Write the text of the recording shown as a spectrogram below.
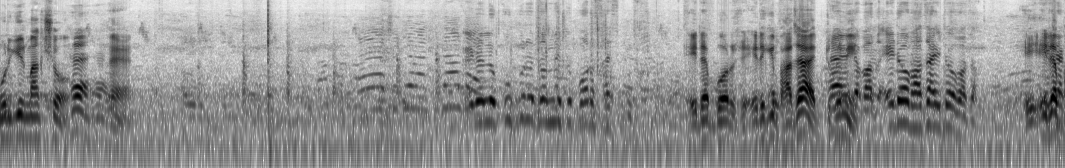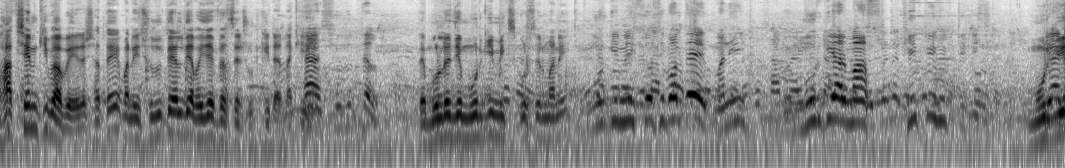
মুরগির মাংস? হ্যাঁ, হ্যাঁ। হ্যাঁ। এটা হলো কুকুরের জন্য একটু বড় সাইজ করছি এটা বড় এটা কি ভাজা হ্যাঁ একটুখানি? এটাও ভাজা এটাও ভাজা। এটা ভাজছেন কীভাবে? এর সাথে? মানে শুধু তেল দিয়ে ভেজে ফেলছেন শুটকিটা নাকি? হ্যাঁ শুধু তেল। বললেন যে মুরগি মিক্স করছেন মানে? মুরগি মিক্স করছি বলতে মানে মুরগি আর মাছ ফিফটি ফিফটি দিচ্ছি। মুরগি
